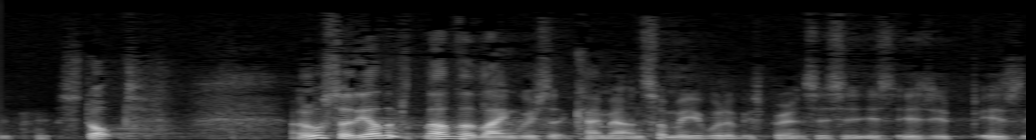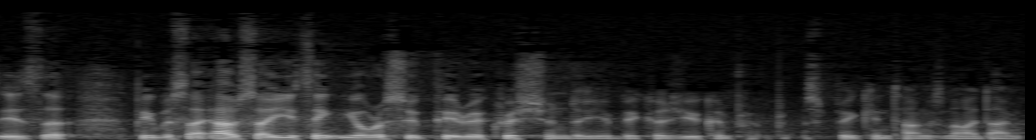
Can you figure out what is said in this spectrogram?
It stopped. And also, the other, the other language that came out, and some of you would have experienced this, is, is, is, is, that people say, Oh, so you think you're a superior Christian, do you? Because you can speak in tongues and I don't.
